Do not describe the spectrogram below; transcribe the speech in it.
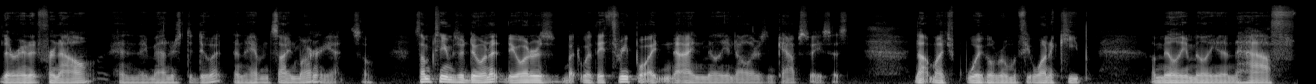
they're in it for now and they managed to do it and they haven't signed Marner yet. So some teams are doing it. The Oilers, but with a three point nine million dollars in cap space, that's not much wiggle room if you want to keep a million, million and a half,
